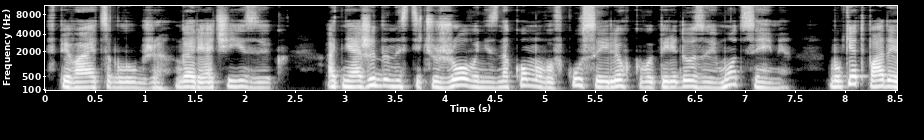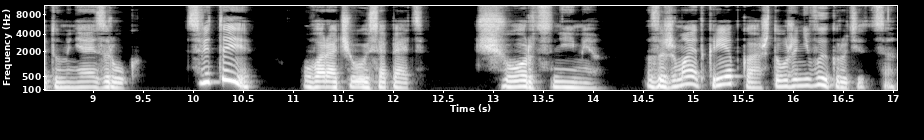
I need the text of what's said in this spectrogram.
Впивается глубже, горячий язык. От неожиданности чужого, незнакомого вкуса и легкого передоза эмоциями букет падает у меня из рук. «Цветы!» Уворачиваюсь опять. Черт с ними. Зажимает крепко, что уже не выкрутится,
